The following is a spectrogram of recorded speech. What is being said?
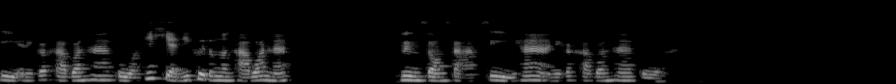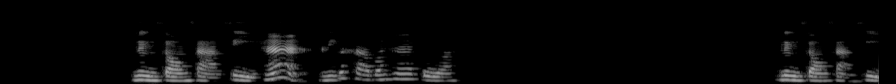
สี่อันนี้ก็คาร์บอนห้าตัว ที่เขียนนี่คือจำนวนคาร์บอนนะหนึ่งสองสามสี่ห้าอันนี้ก็คาร์บอนห้าตัวหนึ่งสองสามสี่ห้าอันนี้ก็คาร์บอนห้าตัว หนึ่งสองสามสี่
